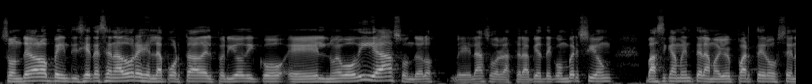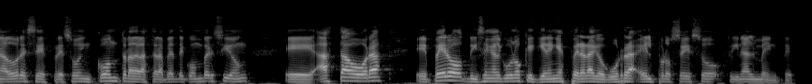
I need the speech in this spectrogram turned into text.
Sondeo a los 27 senadores en la portada del periódico El Nuevo Día. Sondeo los, eh, sobre las terapias de conversión. Básicamente la mayor parte de los senadores se expresó en contra de las terapias de conversión eh, hasta ahora. pero dicen algunos que quieren esperar a que ocurra el proceso finalmente.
